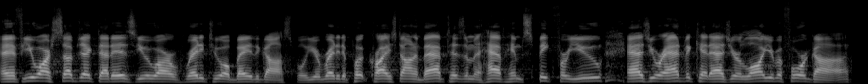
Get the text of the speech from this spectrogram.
and if you are subject, that is, you are ready to obey the gospel, you're ready to put Christ on in baptism and have Him speak for you as your advocate, as your lawyer before God,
